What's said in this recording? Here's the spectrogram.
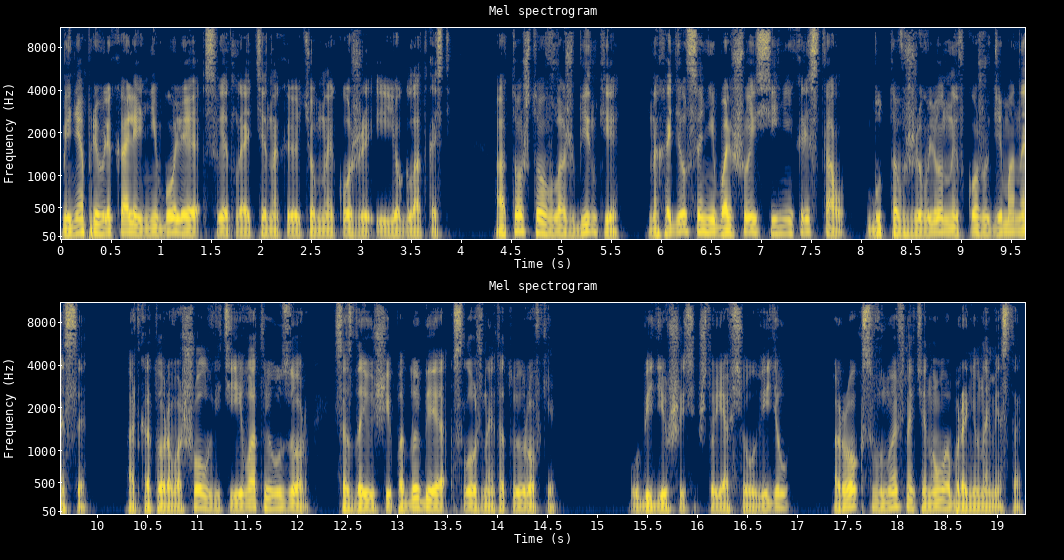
меня привлекали не более светлый оттенок ее темной кожи и ее гладкость, а то, что в ложбинке находился небольшой синий кристалл, будто вживленный в кожу демонессы, от которого шел витиеватый узор, создающий подобие сложной татуировки. Убедившись, что я все увидел, Рокс вновь натянула броню на место.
